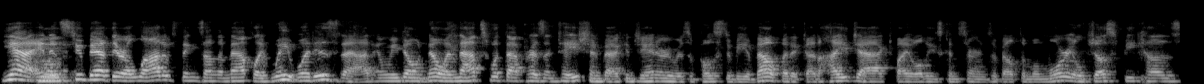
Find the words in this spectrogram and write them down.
Yeah, and well, it's too bad there are a lot of things on the map like, wait, what is that? And we don't know. And that's what that presentation back in January was supposed to be about, but it got hijacked by all these concerns about the memorial just because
